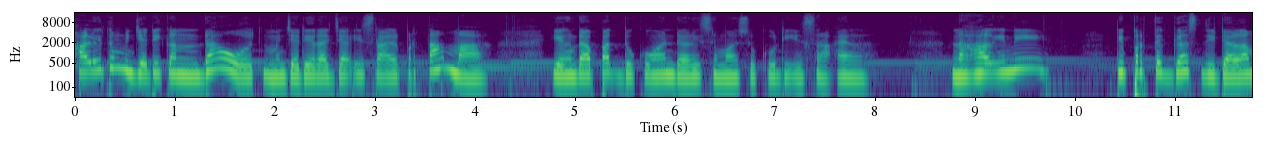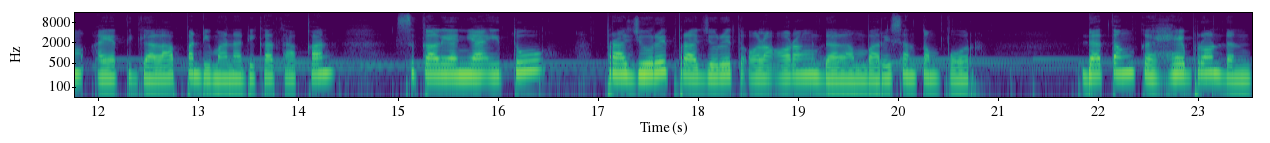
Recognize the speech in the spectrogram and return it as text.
Hal itu menjadikan Daud menjadi raja Israel pertama yang dapat dukungan dari semua suku di Israel. Nah, hal ini dipertegas di dalam ayat 38 di mana dikatakan sekaliannya itu prajurit-prajurit orang-orang dalam barisan tempur datang ke Hebron dan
